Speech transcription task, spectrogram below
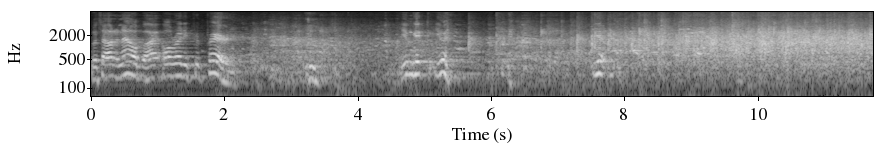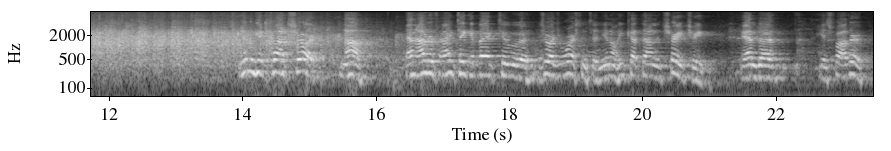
without an alibi already prepared. you can get you. you You can get caught short. Now, and I, ref- I take it back to uh, George Washington. You know, he cut down the cherry tree. And uh, his father,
